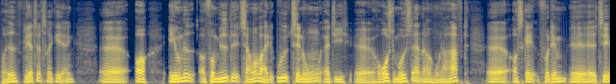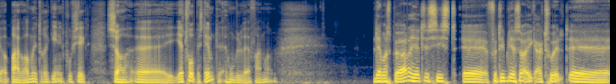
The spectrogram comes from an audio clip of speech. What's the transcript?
brede flertalsregering, øh, og evnet at formidle et samarbejde ud til nogle af de øh, hårdeste modstandere, hun har haft, øh, og skal få dem øh, til at bakke om et regeringsprojekt. Så øh, jeg tror bestemt, at hun vil være fremragende. Lad mig spørge dig her til sidst, øh, for det bliver så ikke aktuelt øh,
